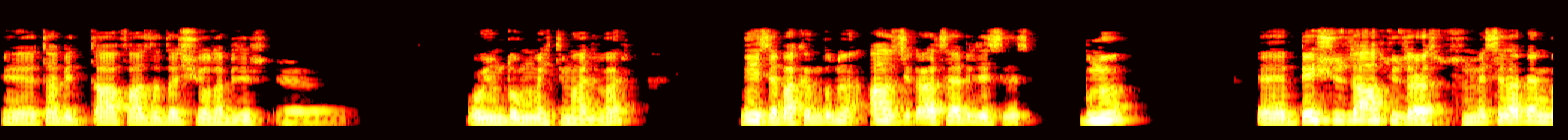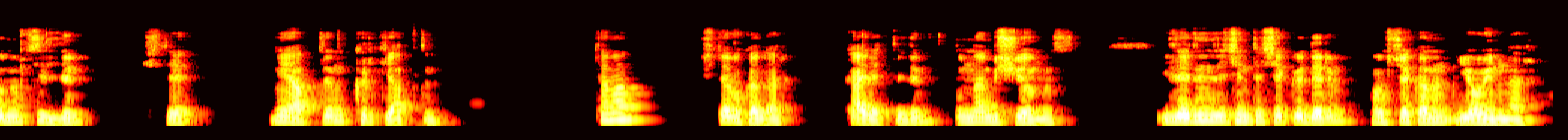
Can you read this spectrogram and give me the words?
e, tabii daha fazla da şey olabilir. E, oyunun donma ihtimali var. Neyse bakın bunu azıcık artırabilirsiniz. Bunu e, 500 ile 600 arası tutun. Mesela ben bunu sildim. İşte ne yaptım? 40 yaptım. Tamam. İşte bu kadar. Kaydet dedim. Bundan bir şey olmaz. İzlediğiniz için teşekkür ederim. Hoşçakalın. İyi oyunlar.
